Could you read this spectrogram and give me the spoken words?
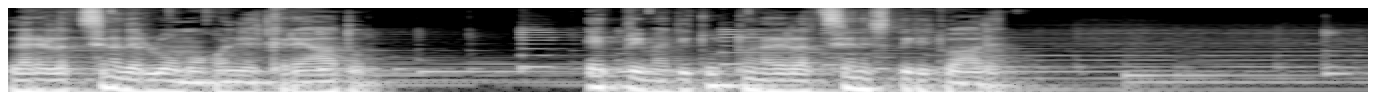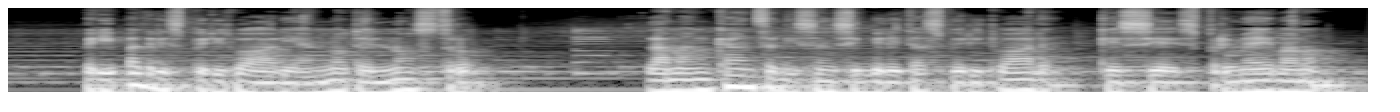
La relazione dell'uomo con il creato è prima di tutto una relazione spirituale. Per i padri spirituali, a nota il nostro, la mancanza di sensibilità spirituale che si esprimevano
